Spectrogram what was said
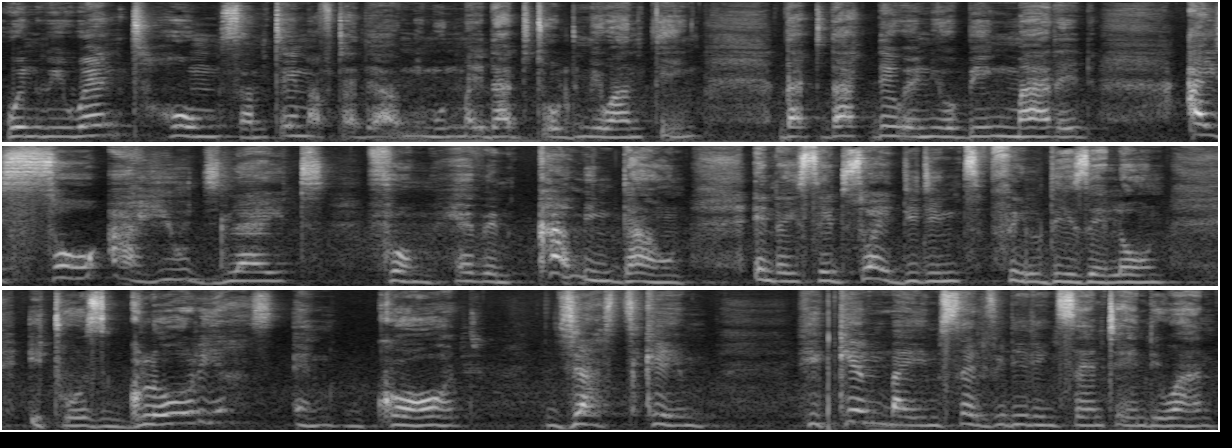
when we went home sometime after the honeymoon, my dad told me one thing that that day when you're being married, I saw a huge light from heaven coming down. And I said, So I didn't feel this alone. It was glorious, and God just came. He came by himself, He didn't send anyone.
